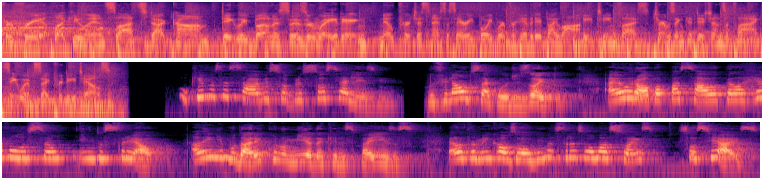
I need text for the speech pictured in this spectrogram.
for free at LuckyLandSlots.com. Daily bonuses are waiting. No purchase necessary. Void where prohibited by law. 18 plus. Terms and conditions apply. See website for details. O que você sabe sobre o socialismo? No final do século XVIII, a Europa passava pela Revolução Industrial. Além de mudar a economia daqueles países, ela também causou algumas transformações sociais.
